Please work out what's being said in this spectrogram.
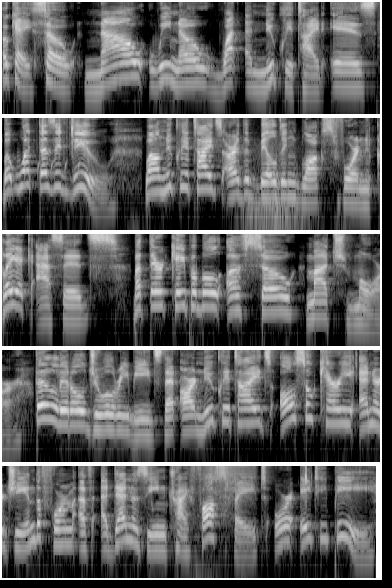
Okay, so now we know what a nucleotide is, but what does it do? While nucleotides are the building blocks for nucleic acids, but they're capable of so much more. The little jewelry beads that are nucleotides also carry energy in the form of adenosine triphosphate, or ATP,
